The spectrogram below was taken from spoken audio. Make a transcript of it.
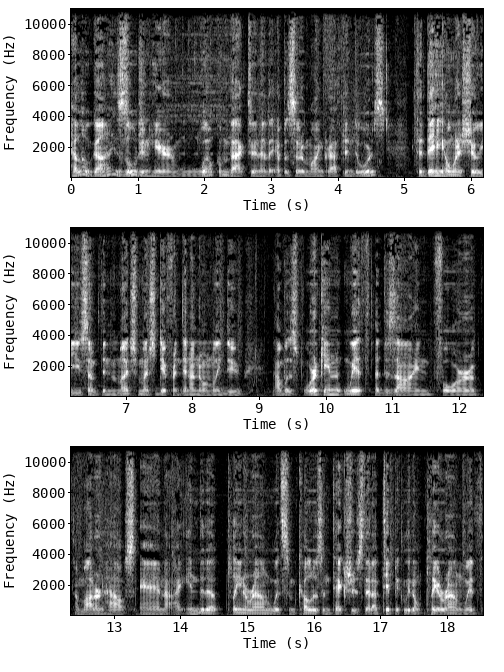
Hello guys, Zueljin here. Welcome back to another episode of Minecraft Indoors. Today I want to show you something much much different than I normally do. I was working with a design for a modern house and I ended up playing around with some colors and textures that I typically don't play around with.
